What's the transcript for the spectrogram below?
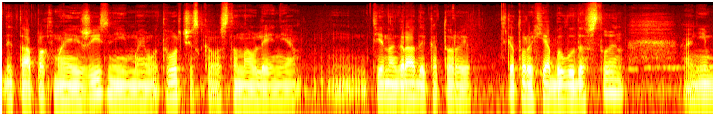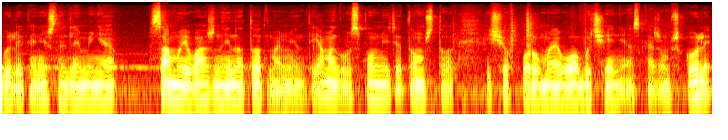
этапах моей жизни и моего творческого становления м, те награды, которые, которых я был удостоен, они были, конечно, для меня Самые важные на тот момент. Я могу вспомнить о том, что еще в пору моего обучения, скажем, в школе,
